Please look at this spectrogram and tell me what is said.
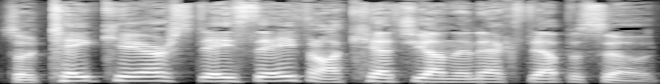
So take care, stay safe, and I'll catch you on the next episode.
